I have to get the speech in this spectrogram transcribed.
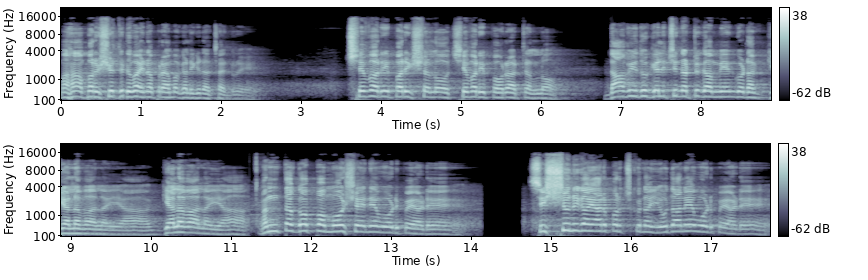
మహాపరిశుద్ధుడు అయిన ప్రేమ కలిగిన తండ్రి చివరి పరీక్షలో చివరి పోరాటంలో దావీదు గెలిచినట్టుగా మేము కూడా గెలవాలయ్యా గెలవాలయ్యా. అంత గొప్ప మోషేనే ఓడిపోయాడే. శిష్యునిగా ఏర్పరచుకున్న యూదానే ఓడిపోయాడే.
